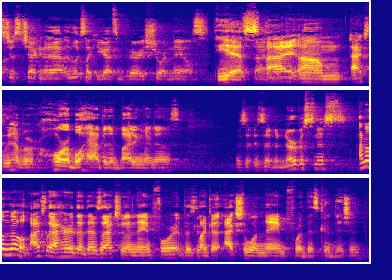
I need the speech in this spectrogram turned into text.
Was just checking it out. It looks like you got some very short nails. Yes, I um, actually have a horrible habit of biting my nails. Is it, is it a nervousness? I don't know. Actually, I heard that there's actually a name for it. There's like an actual name for this condition.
